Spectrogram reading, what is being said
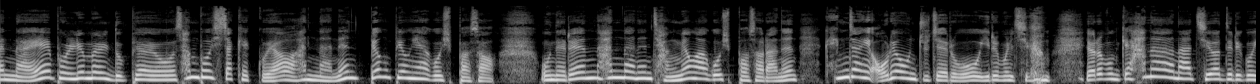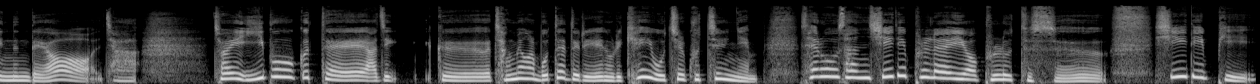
한나의 볼륨을 높여요 3부 시작했고요. 한나는 뿅뿅이 하고 싶어서 오늘은 한나는 장명하고 싶어서라는 굉장히 어려운 주제로 이름을 지금 여러분께 하나하나 지어드리고 있는데요. 자, 저희 2부 끝에 아직 그 장명을 못 해드린 우리 K5797님 새로 산 CD 플레이어 블루투스 CDP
